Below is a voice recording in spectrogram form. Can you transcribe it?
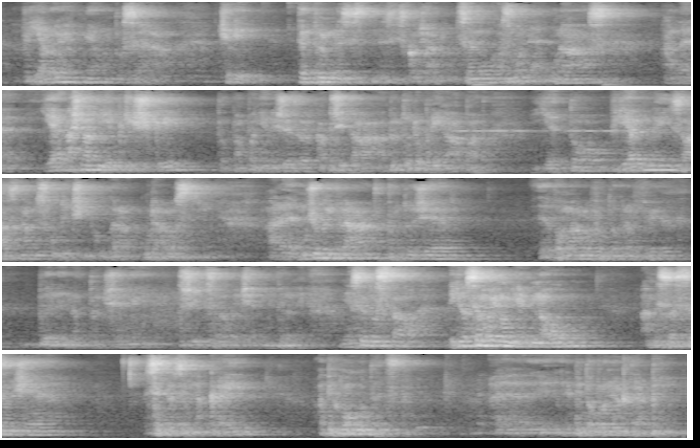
mě on to sehrál. Čili ten film nezískal žádnou cenu, aspoň ne u nás, ale je až na ty jeptišky, to tam paní režisérka přidá a byl to dobrý nápad, je to věrný záznam skutečných událostí. Ale můžu být rád, protože o málo fotografiích byly natočeny tři celovečerní filmy. Mně se to stalo, viděl jsem ho jenom jednou a myslel jsem, že si jsem na kraji, abych mohl utéct. E, kdyby to bylo nějak trapný.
